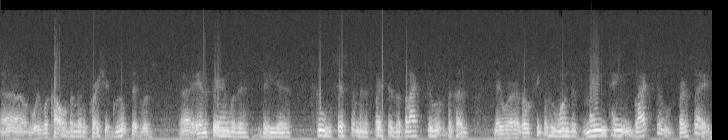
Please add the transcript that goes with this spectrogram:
Uh, we were called a little pressure group that was uh, interfering with the, the uh, school system, and especially the black schools, because they were those people who wanted to maintain black schools per se.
